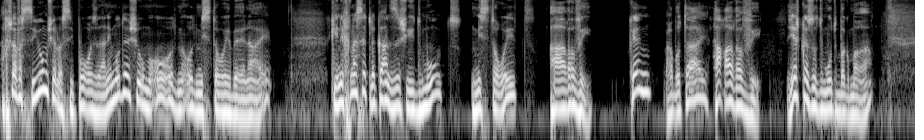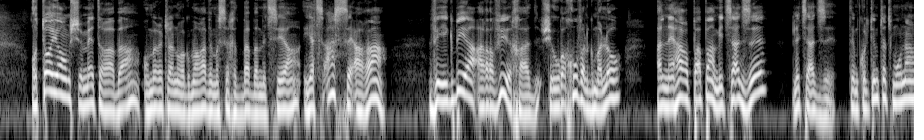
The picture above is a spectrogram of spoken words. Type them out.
עכשיו, הסיום של הסיפור הזה, אני מודה שהוא מאוד מאוד מסתורי בעיניי, כי נכנסת לכאן איזושהי דמות מסתורית, הערבי. כן, רבותיי, הערבי. יש כזו דמות בגמרא. אותו יום שמת רבא, אומרת לנו הגמרא במסכת בבא מציע, יצאה שערה והגביה ערבי אחד שהוא רכוב על גמלו על נהר פאפה מצד זה לצד זה. אתם קולטים את התמונה?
